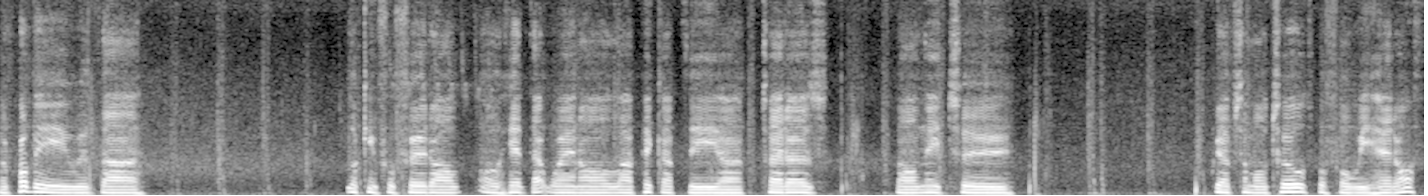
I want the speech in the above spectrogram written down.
So probably with uh, looking for food, I'll, I'll head that way and I'll uh, pick up the uh, potatoes. I'll need to grab some more tools before we head off.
